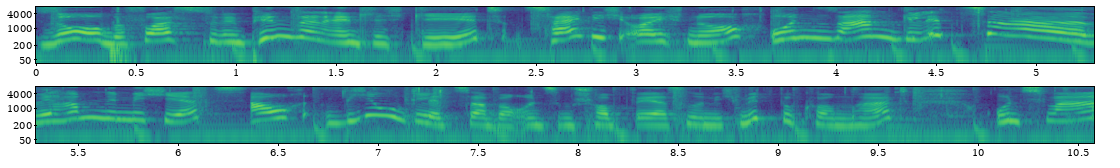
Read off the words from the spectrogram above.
So, bevor es zu den Pinseln endlich geht, zeige ich euch noch unseren Glitzer. Wir haben nämlich jetzt auch Bio-Glitzer bei uns im Shop, wer es noch nicht mitbekommen hat. Und zwar,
